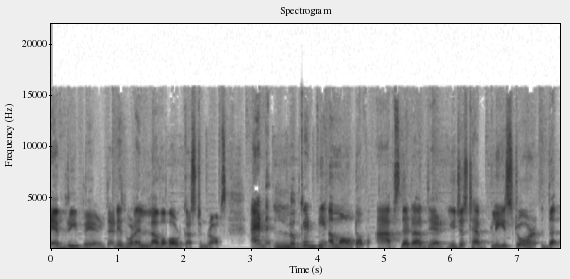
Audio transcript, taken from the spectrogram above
everywhere. That is what I love about custom ROMs. And look at the amount of apps that are there. You just have Play Store, the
